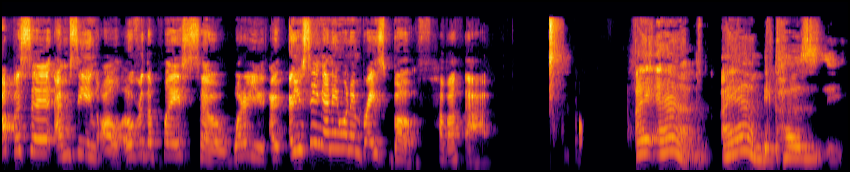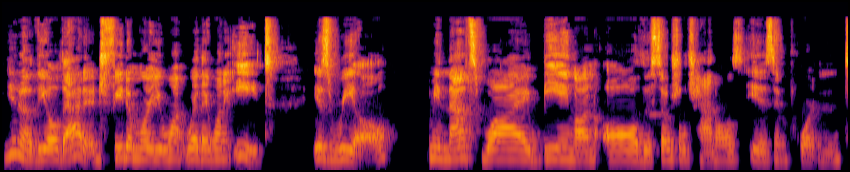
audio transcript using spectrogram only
opposite. I'm seeing all over the place. So, what are you? Are, are you seeing anyone embrace both? How about that? I am. I am because you know the old adage, "Feed them where you want, where they want to eat," is real. I mean, that's why being on all the social channels is important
